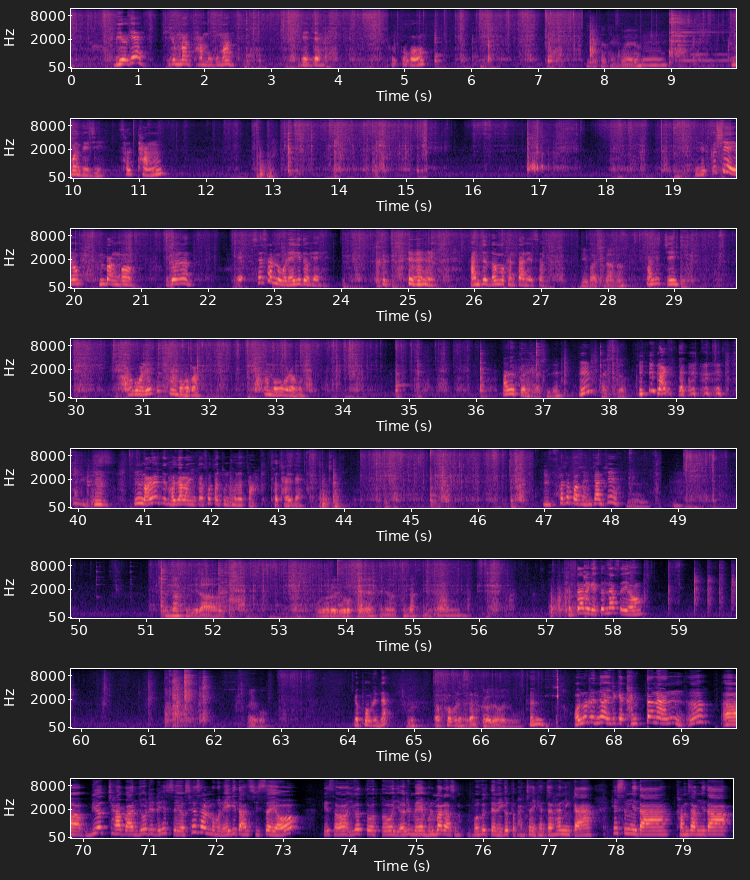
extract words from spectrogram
미역에 기름만 다 묻으면 이게 이제 불 끄고 이게 다 된 거예요? 음. 금방 되지. 설탕. 이게 끝이에요. 금방 뭐 이거는 애- 세살 먹은 애기도 해. 완전 너무 간단해서 이게 맛이 나나? 맛있지. 먹어볼래? 한번 먹어봐. 한번 먹어보라고. 맛있게. 맛있네? 응? 맛있어. 맛있어. 음, 음, 맛있지 달달하니까 설탕 좀 더 넣자. 더 달대. 음, 바삭바삭 괜찮지? 음. 끝났습니다. 오늘은 이렇게 그냥 끝났습니다. 간단하게 끝났어요. 아이고. 엎어버렸냐? 응? 엎어버렸어? 미끄러져가지고. 오늘은요 이렇게 간단한 어? 어, 미역자반 요리를 했어요. 세살 먹은 애기도 할 수 있어요. 그래서 이것도 또 여름에 물 말아서 먹을 때는 이것도 반찬이 괜찮으니까 했습니다. 감사합니다.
